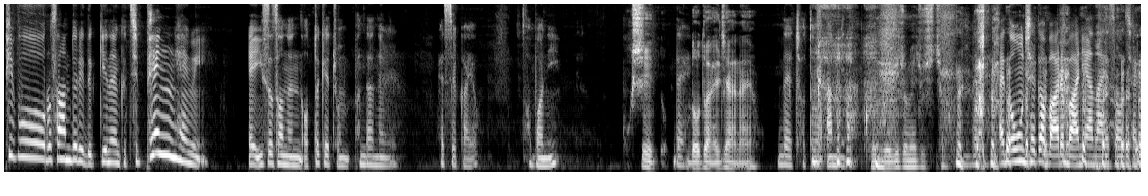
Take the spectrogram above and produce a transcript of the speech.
피부로 사람들이 느끼는 그 집행 행위에 있어서는 어떻게 좀 판단을 했을까요? 법원이? 혹시 네. 너도 알지 않아요? 네, 저도 압니다. 그 얘기 좀 해주시죠. 네. 아니, 너무 제가 말을 많이 하나 해서 제가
